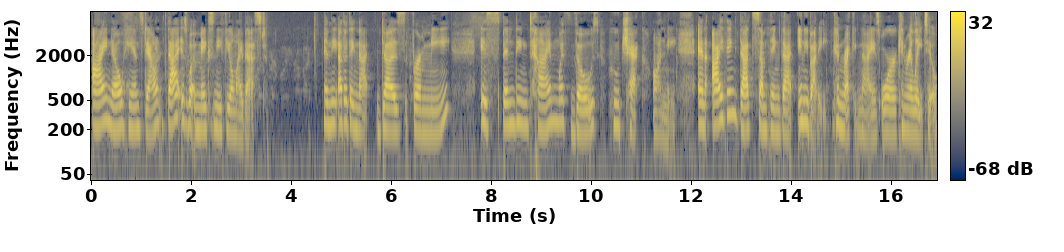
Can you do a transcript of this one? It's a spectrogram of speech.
I know hands down that is what makes me feel my best. And the other thing that does for me is spending time with those who check on me. And I think that's something that anybody can recognize or can relate to.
